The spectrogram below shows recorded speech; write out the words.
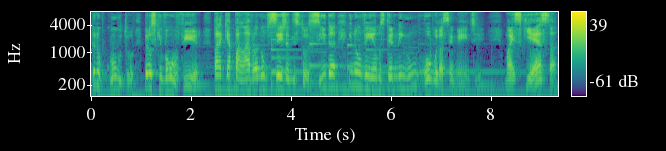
pelo culto, pelos que vão ouvir, para que a palavra não seja distorcida e não venhamos ter nenhum roubo da semente, mas que esta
